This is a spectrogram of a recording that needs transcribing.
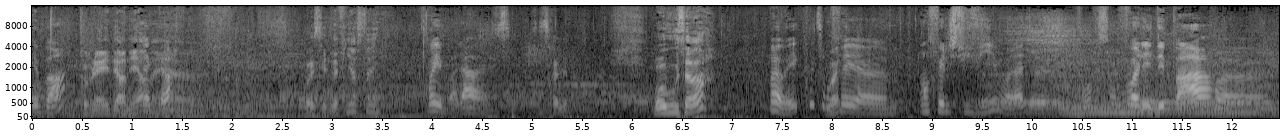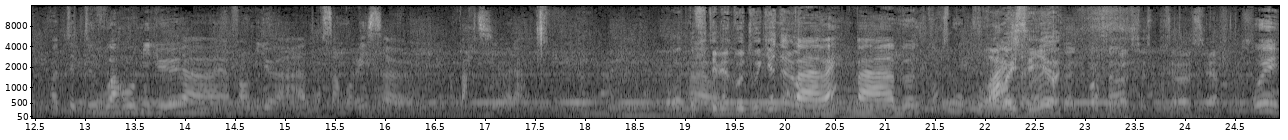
Eh ben, Comme l'année dernière. mais, D'accord. on va essayer de la finir cette année. oui, bah là, Ça serait bien. Bon, vous, ça va? Ouais, ouais, écoute, on, Ouais. fait, euh, on fait le suivi voilà, de la course. On voit les départs. euh, on va peut-être te voir au milieu, à- enfin au milieu à, Bourg-Saint-Maurice, euh, en partie. Voilà. Bon, profitez bien de votre week-end Bah ouais, bah bonne course, bon courage. ouais. Ça va, ça, va, se faire, je pense. Oui,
